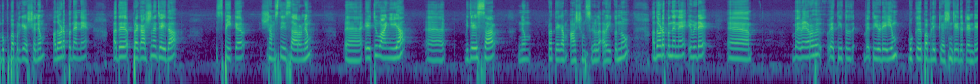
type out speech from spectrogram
ബുക്ക് പബ്ലിക്കേഷനും അതോടൊപ്പം തന്നെ അത് പ്രകാശനം ചെയ്ത സ്പീക്കർ ഷംസ്തി സാറിനും ഏറ്റുവാങ്ങിയ വിജയ് സാറിനും പ്രത്യേകം ആശംസകൾ അറിയിക്കുന്നു. അതോടൊപ്പം തന്നെ ഇവിടെ വേറെ വ്യക്തിത്വ വ്യക്തിയുടെയും ബുക്ക് പബ്ലിക്കേഷൻ ചെയ്തിട്ടുണ്ട്.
